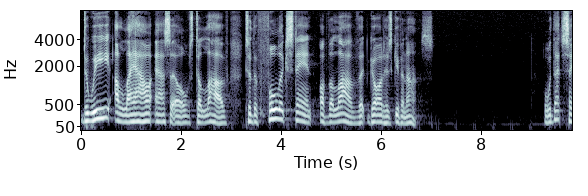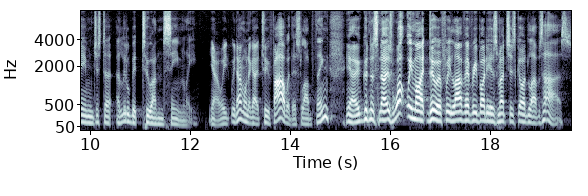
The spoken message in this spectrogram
Do we allow ourselves to love to the full extent of the love that God has given us? Or would that seem just a, a little bit too unseemly? You know, we, we don't want to go too far with this love thing. You know, goodness knows what we might do if we love everybody as much as God loves us.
